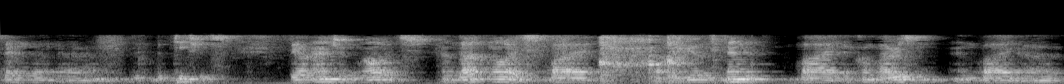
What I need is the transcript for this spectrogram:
then uh, the, the teachers, they are entering knowledge, and that knowledge, by after we understand it, by a comparison and by uh,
